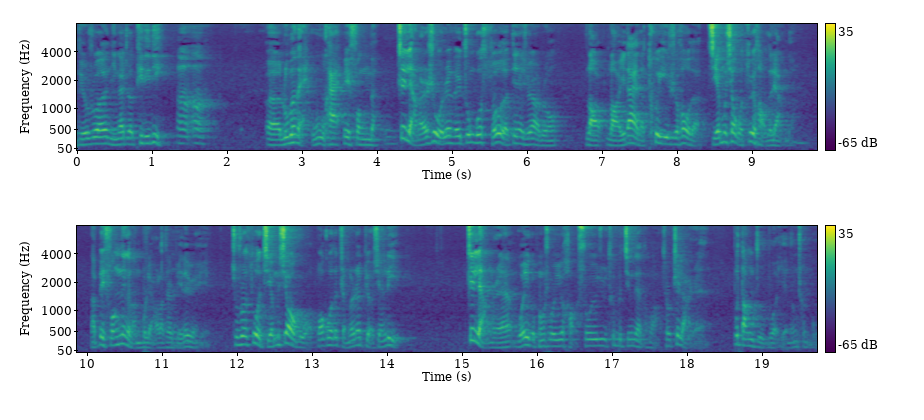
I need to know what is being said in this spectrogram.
比如说你应该知道 PDD，嗯嗯，呃，卢本伟、五五开被封的，这两个人是我认为中国所有的电竞选手中老老一代的退役之后的节目效果最好的两个。啊，被封那个咱们不聊了，他是别的原因。就说做节目效果，包括他整个人的表现力，这两个人，我有个朋友说一句好，说一句特别经典的话，他说这俩人不当主播也能成功。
